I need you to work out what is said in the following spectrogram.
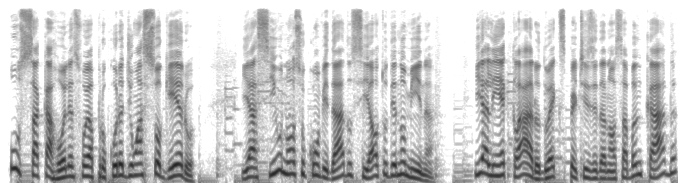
o Sacarolhas foi à procura de um açougueiro, e assim o nosso convidado se autodenomina. E além, é claro, do expertise da nossa bancada,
